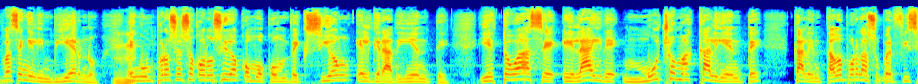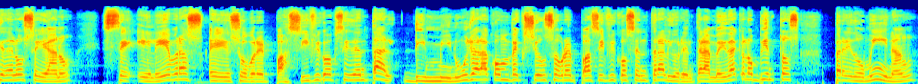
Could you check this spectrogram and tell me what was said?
pasa en el invierno, en un proceso conocido como convección el gradiente. Y esto hace el aire mucho más caliente, calentado por la superficie del océano, se eleva eh, sobre el Pacífico Occidental, disminuye la convección sobre el Pacífico Central y Oriental. A medida que los vientos predominan,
